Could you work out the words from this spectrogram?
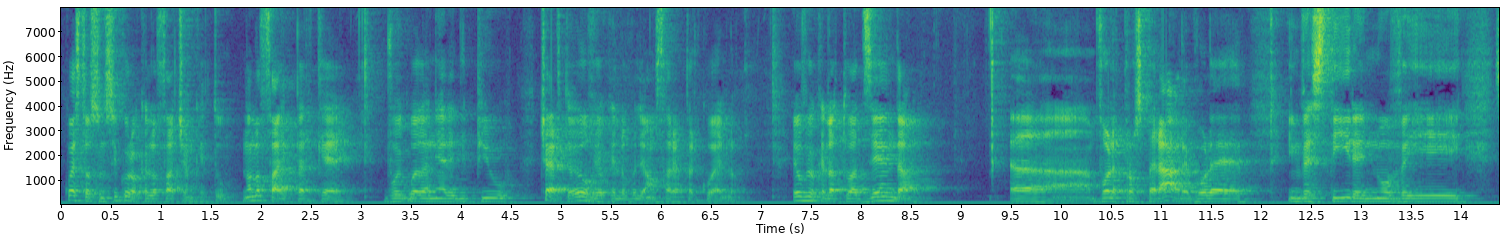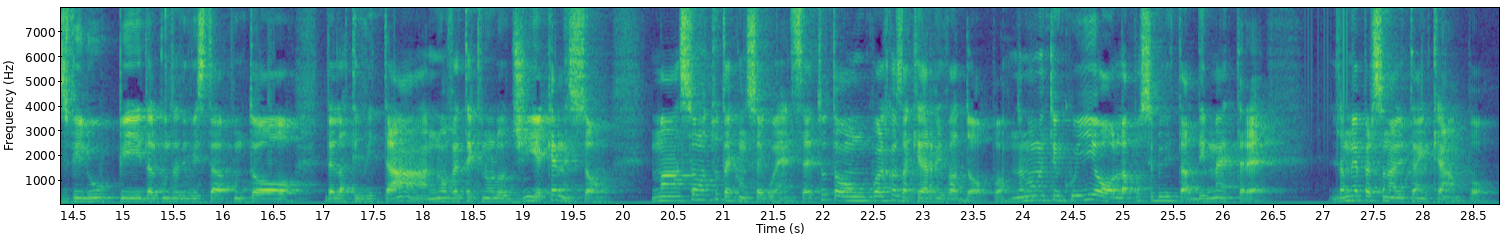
Questo sono sicuro che lo faccio anche tu. Non lo fai perché vuoi guadagnare di più. Certo, è ovvio che lo vogliamo fare per quello. È ovvio che la tua azienda Uh, vuole prosperare, vuole investire in nuovi sviluppi dal punto di vista appunto dell'attività, nuove tecnologie, che ne so, ma sono tutte conseguenze, è tutto un qualcosa che arriva dopo. Nel momento in cui io ho la possibilità di mettere la mia personalità in campo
